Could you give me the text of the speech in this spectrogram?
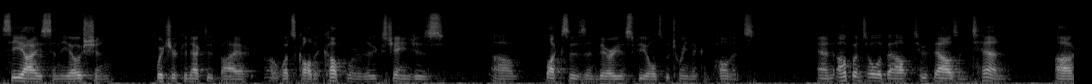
sea ice, and the ocean, which are connected by a, a, what's called a coupler that exchanges uh, fluxes in various fields between the components. And up until about 2010, uh,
